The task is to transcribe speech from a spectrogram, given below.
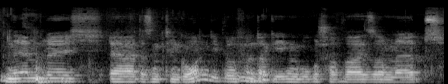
Nämlich, äh, das sind Klingonen, die würfeln dagegen logischerweise mit.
